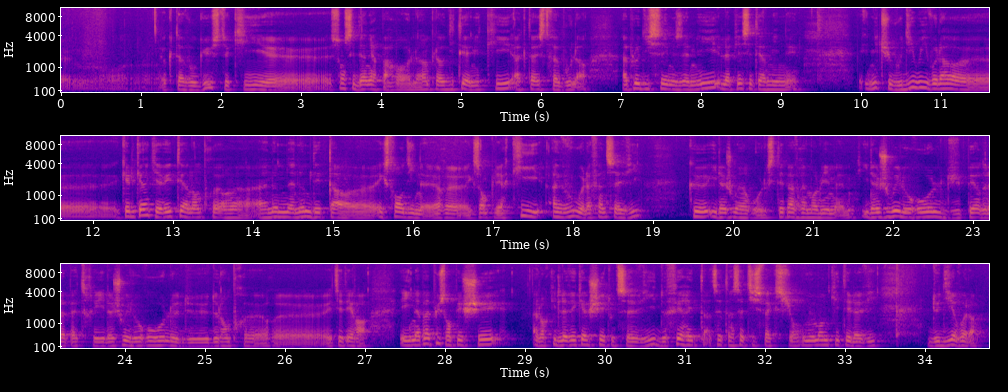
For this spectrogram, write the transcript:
Octave Auguste, qui euh, sont ses dernières paroles. Hein, Plaudite amici, acta est fabula. Applaudissez mes amis, la pièce est terminée. Nietzsche vous dit, oui, voilà, euh, quelqu'un qui avait été un empereur, un, homme, d'État euh, extraordinaire, euh, exemplaire, qui avoue à la fin de sa vie qu'il a joué un rôle, que ce n'était pas vraiment lui-même. Il a joué le rôle du père de la patrie, il a joué le rôle de l'empereur, etc. Et il n'a pas pu s'empêcher, alors qu'il l'avait caché toute sa vie, de faire état de cette insatisfaction au moment de quitter la vie, de dire, voilà,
